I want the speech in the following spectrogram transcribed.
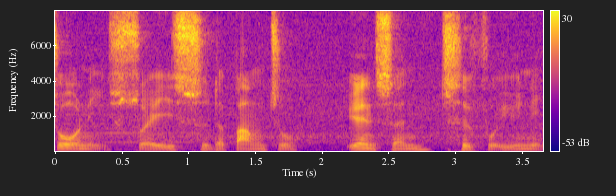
做你随时的帮助，愿神赐福于你。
